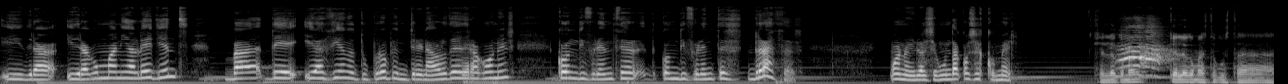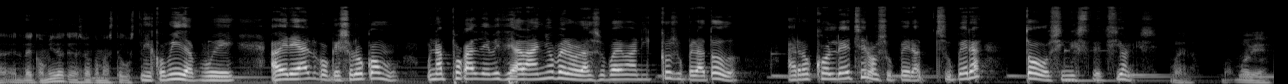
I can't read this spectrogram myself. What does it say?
y Dragon Mania Legends va de ir haciendo tu propio entrenador de dragones con, diferentes con diferentes razas. Bueno, y la segunda cosa es comer. ¿Qué es, lo que más, qué es lo que más te gusta de comida? ¿Qué es lo que más te gusta? De comida, pues, a ver, es algo que solo como unas pocas de veces al año, pero la sopa de marisco supera todo. Arroz con leche lo supera, supera todo, sin excepciones. Bueno, muy bien.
